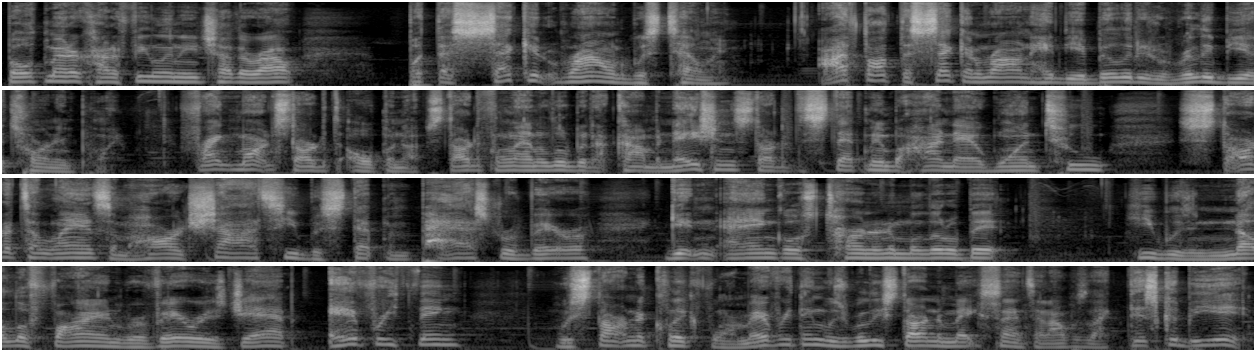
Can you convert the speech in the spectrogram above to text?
Both men are kind of feeling each other out, but the second round was telling. I thought the second round had the ability to really be a turning point. Frank Martin started to open up, started to land a little bit of combinations, started to step in behind that one, two, started to land some hard shots. He was stepping past Rivera, getting angles, turning him a little bit. He was nullifying Rivera's jab. Everything was starting to click for him. Everything was really starting to make sense. And I was like, this could be it.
